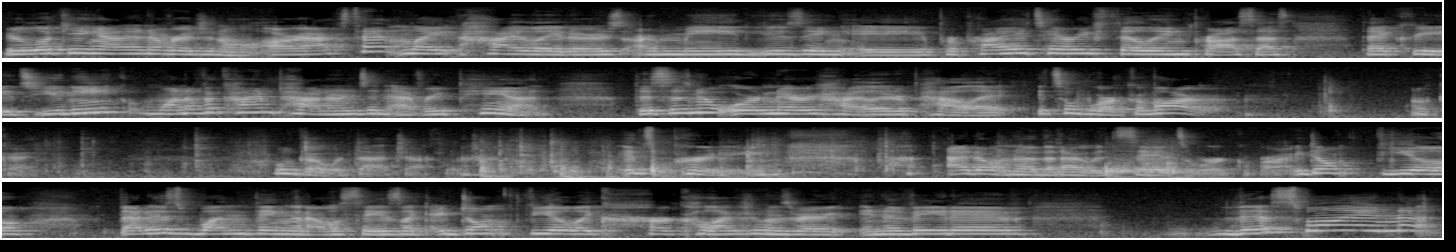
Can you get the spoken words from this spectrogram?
You're looking at an original. Our accent light highlighters are made using a proprietary filling process that creates unique, one-of-a-kind patterns in every pan. This is no ordinary highlighter palette. It's a work of art. Okay. We'll go with that, Jaclyn. It's pretty. I don't know that I would say it's a work of art. I don't feel, that is one thing that I will say is like, I don't feel like her collection was very innovative. This one,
